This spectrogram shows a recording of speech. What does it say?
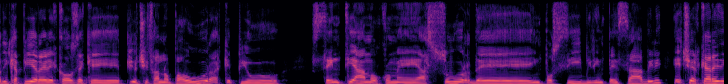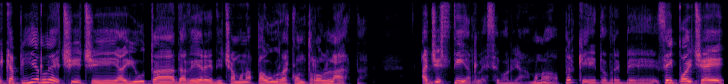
di capire le cose che più ci fanno paura, che più sentiamo come assurde, impossibili, impensabili e cercare di capirle ci, ci aiuta ad avere diciamo una paura controllata a gestirle se vogliamo, no? Perché dovrebbe... Se poi c'è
